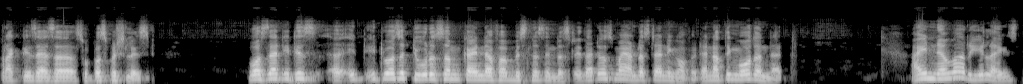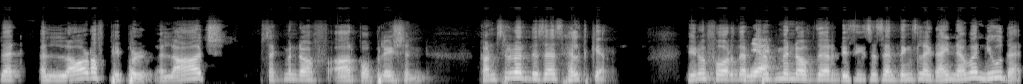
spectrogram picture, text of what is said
practice as a super specialist was that it is uh, it, it was a tourism kind of a business industry. That was my understanding of it and nothing more than that. I never realized that a lot of people a large segment of our population consider this as healthcare you know for the yeah. treatment of their diseases and things like that. I never knew that.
